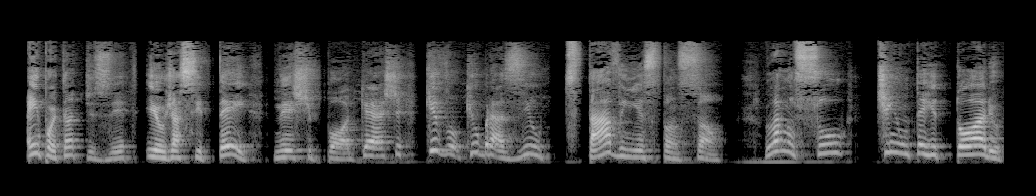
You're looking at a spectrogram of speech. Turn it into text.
É importante dizer, e eu já citei neste podcast, que, que o Brasil estava em expansão. Lá no sul tinha um território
